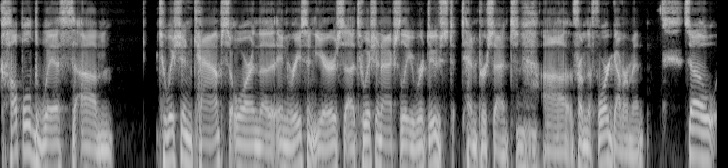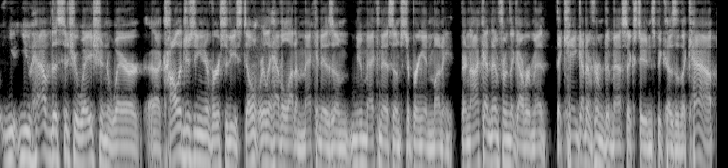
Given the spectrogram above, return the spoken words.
coupled with um, tuition caps or in the in recent years uh, tuition actually reduced 10% mm-hmm. uh, from the ford government so you, you have the situation where uh, colleges and universities don't really have a lot of mechanism, new mechanisms to bring in money. They're not getting it from the government. They can't get it from domestic students because of the cap.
